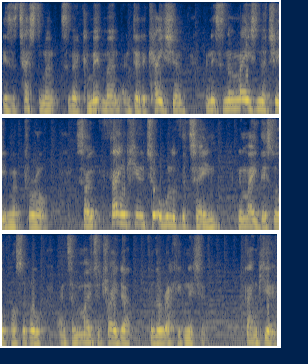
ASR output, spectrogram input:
is a testament to their commitment and dedication, and it's an amazing achievement for all. So, thank you to all of the team who made this all possible and to Motor Trader for the recognition. Thank you.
